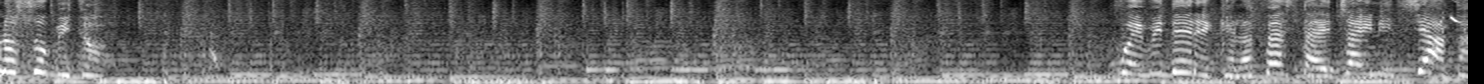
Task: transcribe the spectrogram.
Torno subito! Vuoi vedere che la festa è già iniziata?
